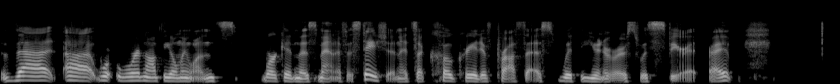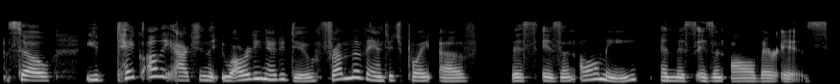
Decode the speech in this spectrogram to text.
that uh, we're not the only ones working this manifestation. It's a co creative process with the universe, with spirit, right? So you take all the action that you already know to do from the vantage point of this isn't all me and this isn't all there is.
